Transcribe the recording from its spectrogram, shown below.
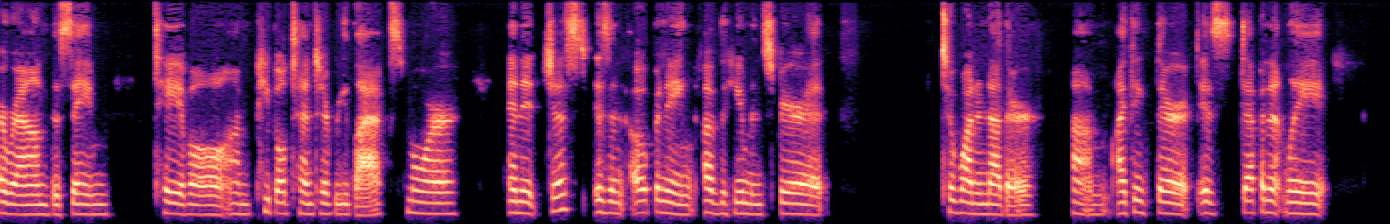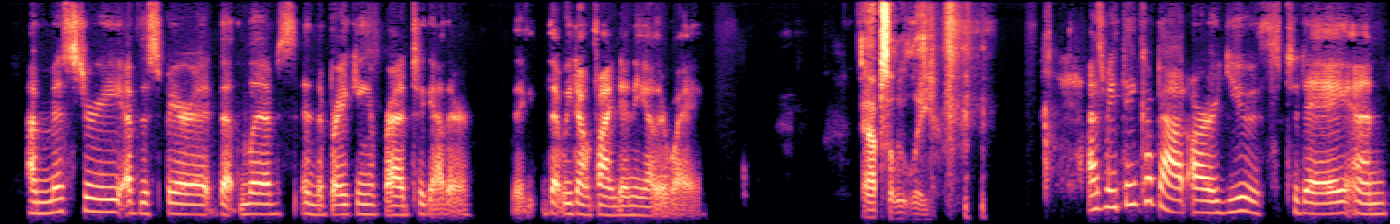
around the same table. Um, people tend to relax more, and it just is an opening of the human spirit to one another. Um, I think there is definitely a mystery of the spirit that lives in the breaking of bread together that, that we don't find any other way. Absolutely. As we think about our youth today and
